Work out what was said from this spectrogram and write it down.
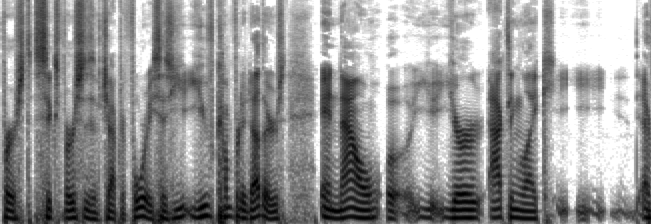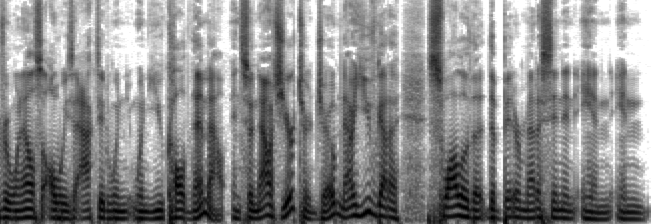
first six verses of chapter four. He says, You've comforted others, and now uh, you're acting like everyone else always acted when, when you called them out. And so now it's your turn, Job. Now you've got to swallow the, the bitter medicine and, and, and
